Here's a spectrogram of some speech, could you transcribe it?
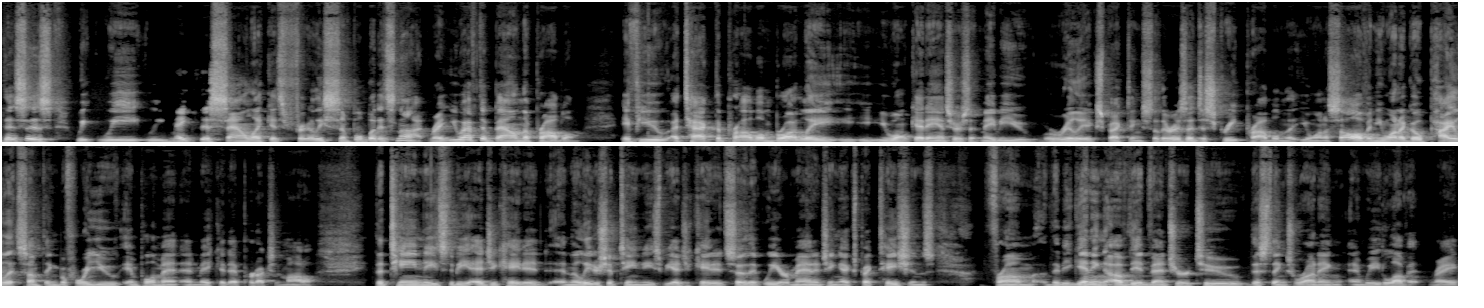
this is we we we make this sound like it's fairly simple but it's not right you have to bound the problem if you attack the problem broadly you won't get answers that maybe you were really expecting so there is a discrete problem that you want to solve and you want to go pilot something before you implement and make it a production model the team needs to be educated and the leadership team needs to be educated so that we are managing expectations from the beginning of the adventure to this thing's running and we love it, right?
